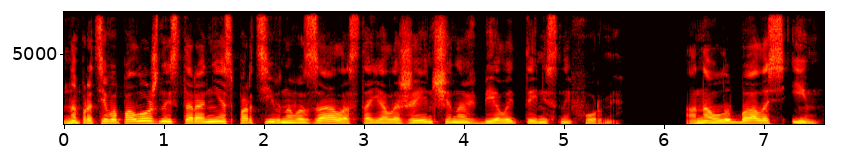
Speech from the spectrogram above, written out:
На противоположной стороне спортивного зала стояла женщина в белой теннисной форме. Она улыбалась им.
